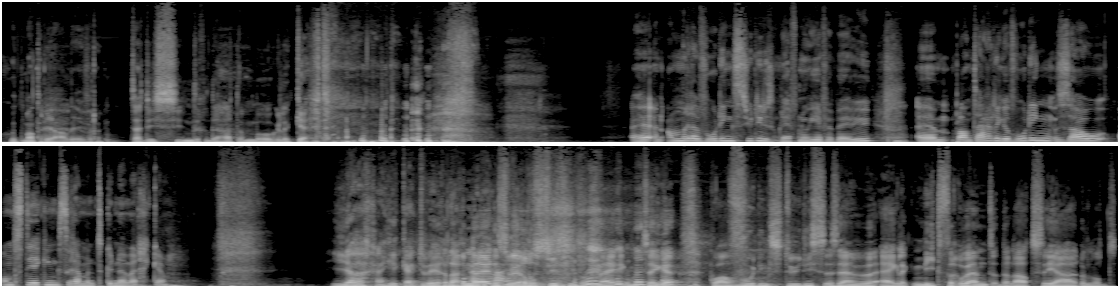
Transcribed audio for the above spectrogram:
goed materiaal leveren. Dat is inderdaad een mogelijkheid. Een andere voedingsstudie, dus ik blijf nog even bij u. Ehm, plantaardige voeding zou ontstekingsremmend kunnen werken. Ja, en je kijkt weer naar mij, dat is weer een studie voor mij. Ik moet zeggen, qua voedingsstudies zijn we eigenlijk niet verwend de laatste jaren, want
